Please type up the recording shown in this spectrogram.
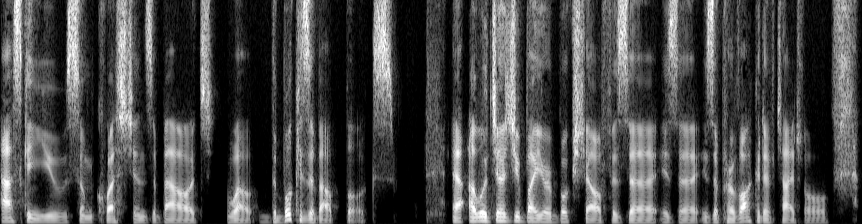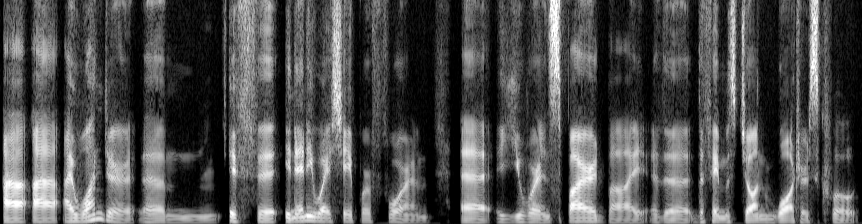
asking you some questions about well the book is about books uh, I will judge you by your bookshelf is a is a is a provocative title. Uh, uh I wonder um, if, uh, in any way, shape, or form, uh, you were inspired by the the famous John Waters quote:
